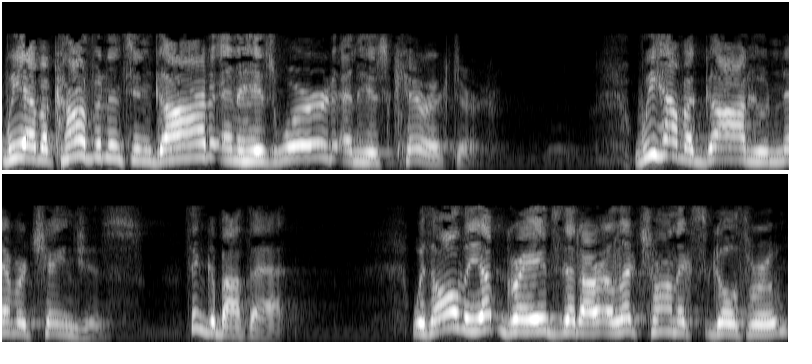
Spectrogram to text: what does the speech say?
We have a confidence in God and His Word and His character. We have a God who never changes. Think about that. With all the upgrades that our electronics go through,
